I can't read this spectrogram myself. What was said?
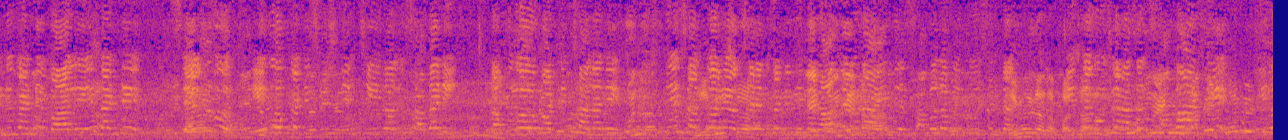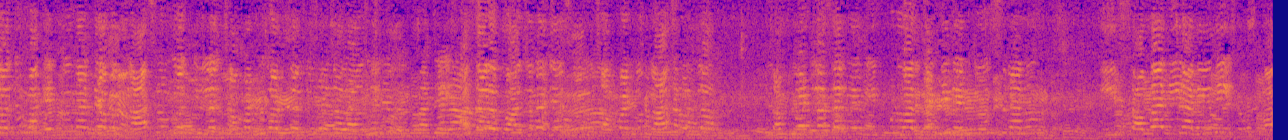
ఎందుకంటే వాళ్ళు ఏంటంటే సెల్ఫ్ ఏదో ఒకటి సృష్టించి ఈ రోజు సభని తప్పులో పట్టించాలనే నిన్న సభలో మీరు చూసుంటారు. నిన్న కూర్చొని అసలు సభ అంటే ఈ రోజు మాకు ఎట్లుందంటే ఒక క్లాస్ రూమ్లో పిల్లలు చప్పట్లు. అసలు భజన చేస్తారు. చప్పట్లు క్లాస్ రూమ్లో. చప్పట్లు అసలు మేము ఇప్పుడు వరకు అంటే నేను చూస్తున్నాను. ఈ సభని అనేది మా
